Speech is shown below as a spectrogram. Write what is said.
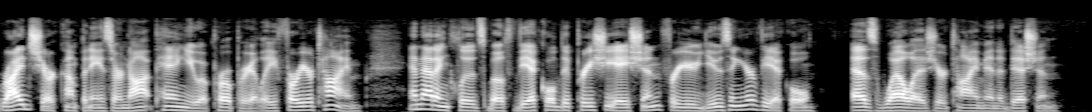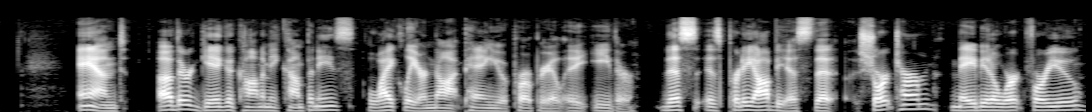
Rideshare companies are not paying you appropriately for your time, and that includes both vehicle depreciation for you using your vehicle as well as your time in addition. And other gig economy companies likely are not paying you appropriately either. This is pretty obvious that short term, maybe it'll work for you,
